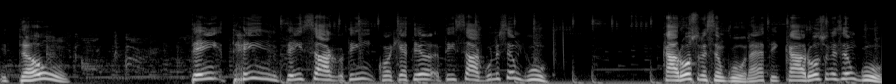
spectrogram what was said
Então, tem tem tem sagu, tem como é que é? Tem, tem sagu nesse angu. Caroço nesse angu, né? Tem caroço nesse angu.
